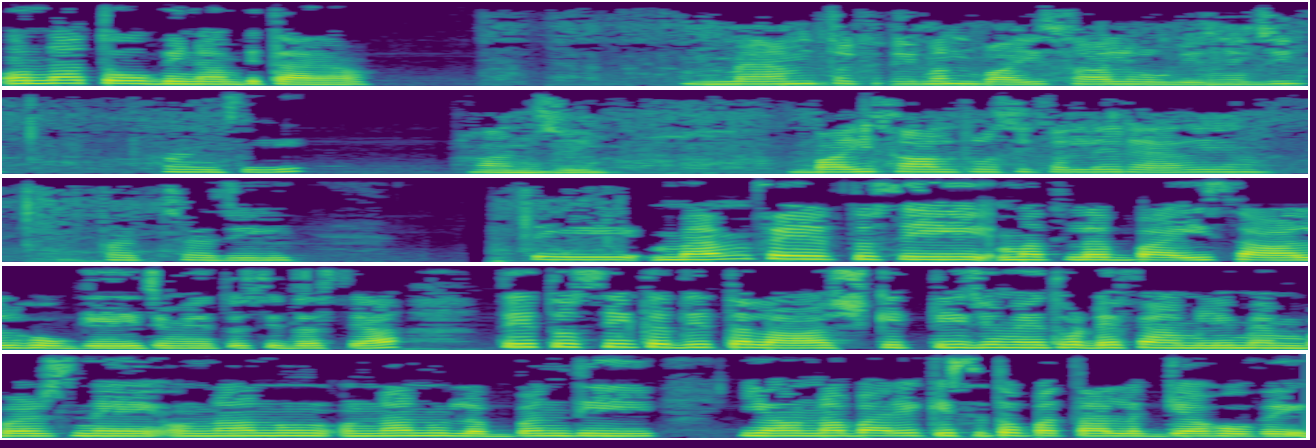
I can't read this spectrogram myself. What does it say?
ਉਹਨਾਂ ਤੋਂ ਬਿਨਾਂ ਬਿਤਾਇਆ? ਮੈਮ ਤਕਰੀਬਨ 22 ਸਾਲ ਹੋ ਗਏ ਨੇ ਜੀ। ਹਾਂਜੀ। ਹਾਂਜੀ। 22 ਸਾਲ ਤੋਂ ਅਸੀਂ ਇਕੱਲੇ ਰਹਿ ਰਹੇ ਹਾਂ। ਅੱਛਾ ਜੀ। ਤੇ ਮੈਮ ਫਿਰ ਤੁਸੀਂ ਮਤਲਬ 22 ਸਾਲ ਹੋ ਗਏ ਜਿਵੇਂ ਤੁਸੀਂ ਦੱਸਿਆ ਤੇ ਤੁਸੀਂ ਕਦੀ ਤਲਾਸ਼ ਕੀਤੀ ਜਿਵੇਂ ਤੁਹਾਡੇ ਫੈਮਿਲੀ ਮੈਂਬਰਸ ਨੇ ਉਹਨਾਂ ਨੂੰ ਉਹਨਾਂ ਨੂੰ ਲੱਭਣ ਦੀ ਜਾਂ ਉਹਨਾਂ ਬਾਰੇ ਕਿਸੇ ਤੋਂ ਪਤਾ ਲੱਗਿਆ ਹੋਵੇ?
